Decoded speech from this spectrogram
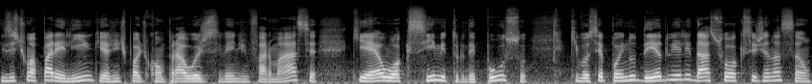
existe um aparelhinho que a gente pode comprar hoje, se vende em farmácia, que é o oxímetro de pulso, que você põe no dedo e ele dá a sua oxigenação.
